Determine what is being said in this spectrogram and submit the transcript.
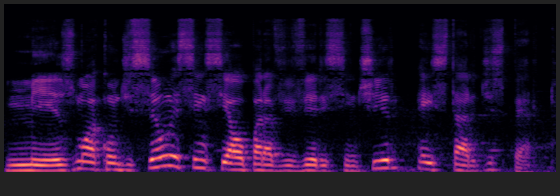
mesmo a condição essencial para viver e sentir é estar desperto.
